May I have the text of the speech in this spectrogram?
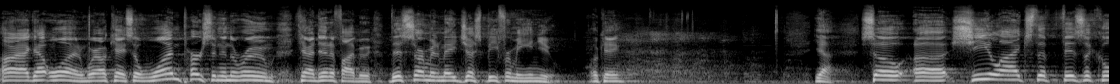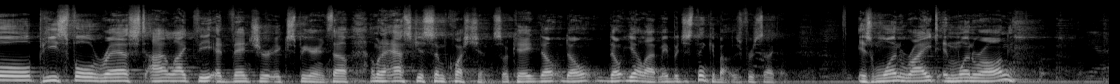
All right, I got one. Where okay, so one person in the room can identify me. This sermon may just be for me and you. Okay. Yeah. So uh, she likes the physical, peaceful rest. I like the adventure experience. Now I'm going to ask you some questions. Okay. Don't don't don't yell at me, but just think about this for a second. Is one right and one wrong? Yes.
